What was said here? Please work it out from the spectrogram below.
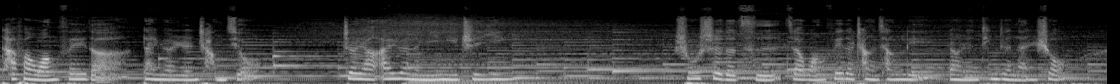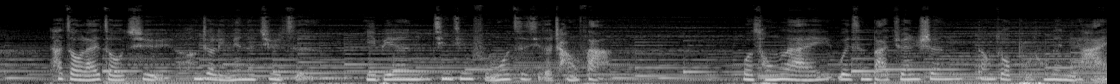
他放王菲的《但愿人长久》，这样哀怨的靡靡之音。舒适的词在王菲的唱腔里让人听着难受。他走来走去，哼着里面的句子，一边轻轻抚摸自己的长发。我从来未曾把娟生当做普通的女孩。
